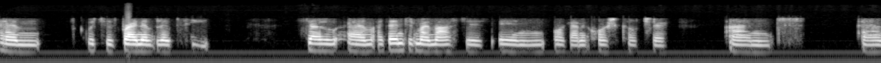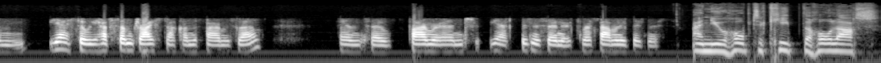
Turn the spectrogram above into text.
um, which is Brown Envelope Seeds. So um, I then did my master's in organic horticulture. And um, yeah, so we have some dry stock on the farm as well. And so farmer and yeah, business owner. It's my family business and you hope to keep the whole lot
